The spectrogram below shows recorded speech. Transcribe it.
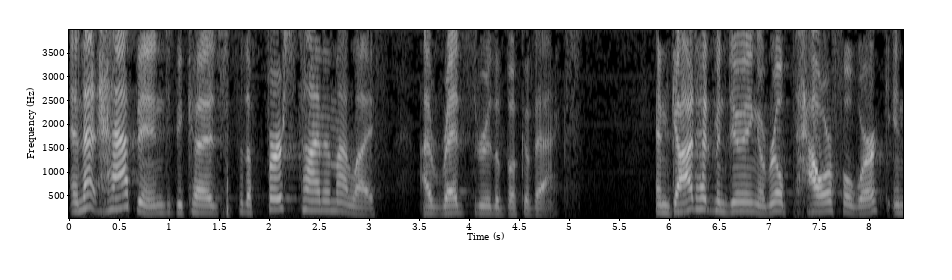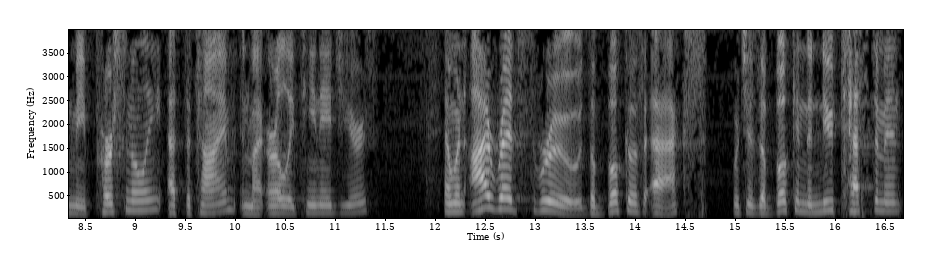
And that happened because for the first time in my life, I read through the book of Acts. And God had been doing a real powerful work in me personally at the time, in my early teenage years. And when I read through the book of Acts, which is a book in the New Testament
